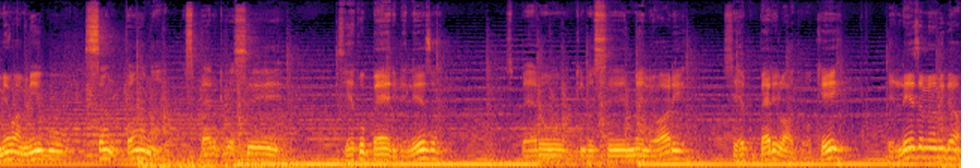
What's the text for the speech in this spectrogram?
Meu amigo Santana. Espero que você se recupere, beleza? Espero que você melhore, se recupere logo, ok? Beleza, meu amigão?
